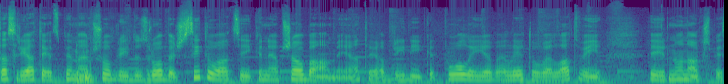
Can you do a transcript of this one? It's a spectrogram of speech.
tas arī attiecas piemēram šobrīd uz robežas situāciju, ka neapšaubāmi ja, tajā brīdī, kad Polija vai Lietuva vai Latvija ir nonākuši pie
